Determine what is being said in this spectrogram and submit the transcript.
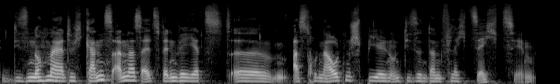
die sind nochmal natürlich ganz anders, als wenn wir jetzt äh, Astronauten spielen und die sind dann vielleicht 16.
